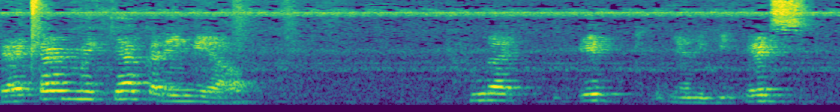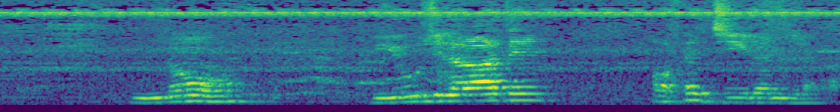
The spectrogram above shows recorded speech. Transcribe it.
पैटर्न में क्या करेंगे आप? पूरा इट यानी कि इट्स नो यूज़ लगा दें और फिर जीरन लगा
